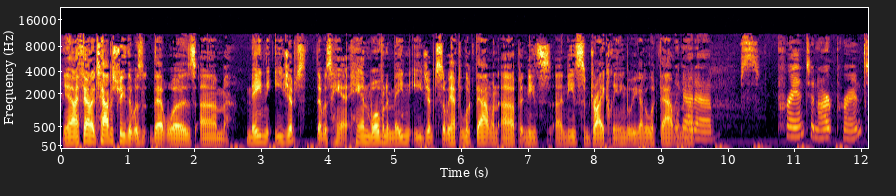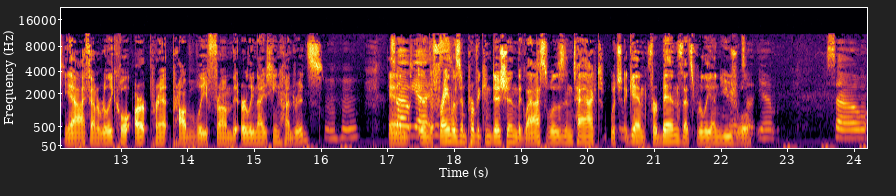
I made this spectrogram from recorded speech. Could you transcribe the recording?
yeah, I found a tapestry that was that was um, made in Egypt. That was hand, hand woven and made in Egypt. So we have to look that one up. It needs uh, needs some dry cleaning, but we got to look that one up. We one got up. a print, an art print. Yeah, I found a really cool art print, probably from the early 1900s. Mm-hmm. And, So, yeah, and the it frame was- was in perfect condition. The glass was intact, which again for bins that's really That's unusual. what- yeah. So,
